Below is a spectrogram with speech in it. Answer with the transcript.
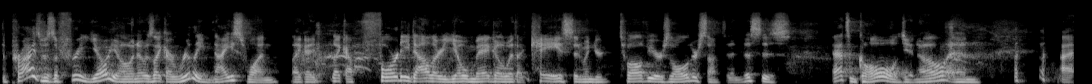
the prize was a free yo-yo, and it was like a really nice one, like a like a forty dollar Yomega with a case. And when you're 12 years old or something, this is that's gold, you know. And I,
